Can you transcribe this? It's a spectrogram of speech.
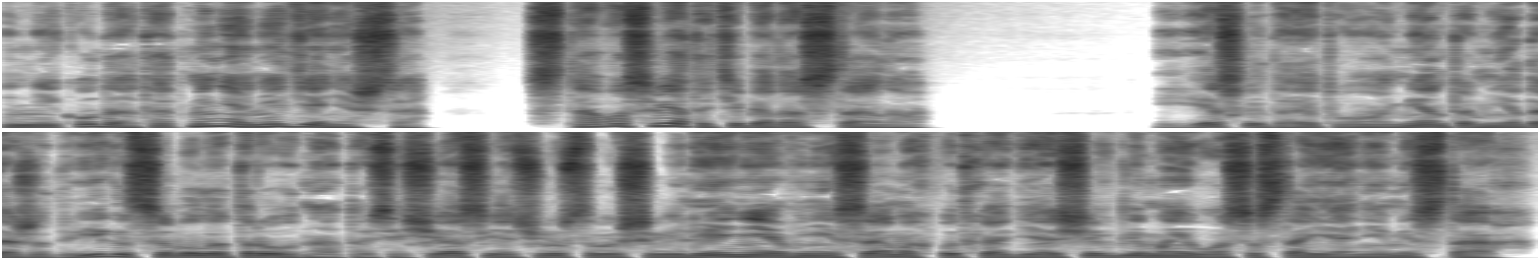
никуда ты от меня не денешься. С того света тебя достану». Если до этого момента мне даже двигаться было трудно, то сейчас я чувствую шевеление в не самых подходящих для моего состояния местах.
